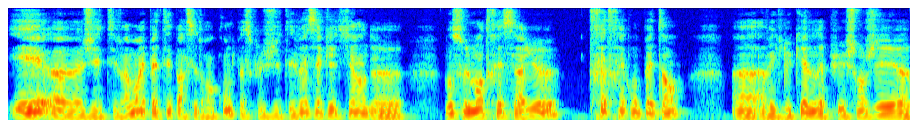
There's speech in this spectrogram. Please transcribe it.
Et euh, j'ai été vraiment épaté par cette rencontre parce que j'étais face à quelqu'un de non seulement très sérieux, très très compétent, euh, avec lequel on a pu échanger, euh,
